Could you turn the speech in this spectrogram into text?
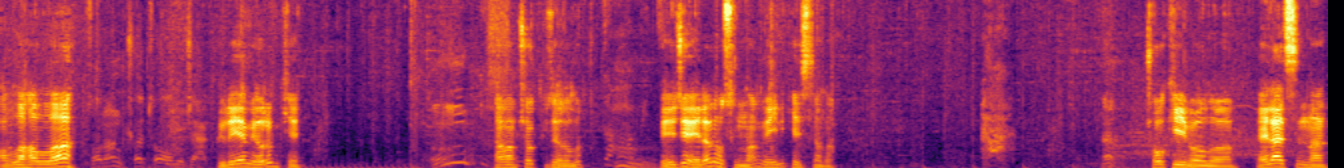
Allah Allah. Sonun kötü olacak. Yürüyemiyorum ki. Tamam çok güzel olur. BC helal olsun lan. Vayne'i kesti adam. Çok iyi be oğlum. Helalsin lan.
